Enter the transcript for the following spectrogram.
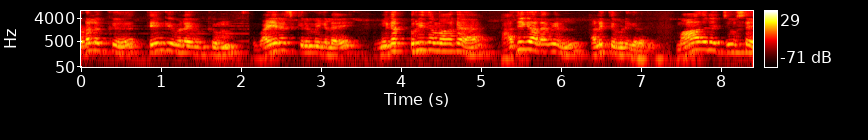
உடலுக்கு தீங்கு விளைவிக்கும் வைரஸ் கிருமிகளை மிக துரிதமாக அதிக அளவில் அழித்துவிடும். விடுகிறது மாதுளை ஜூஸை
